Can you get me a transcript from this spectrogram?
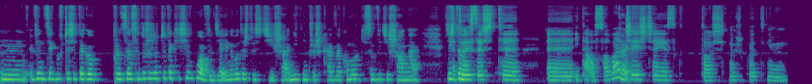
Mm, więc jakby w czasie tego procesu dużo rzeczy takie się w głowie dzieje, no bo też to jest cisza, nikt nie przeszkadza, komórki są wyciszone. Gdzieś tam... A to jesteś ty yy, i ta osoba, tak. czy jeszcze jest ktoś, na przykład, nie wiem,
